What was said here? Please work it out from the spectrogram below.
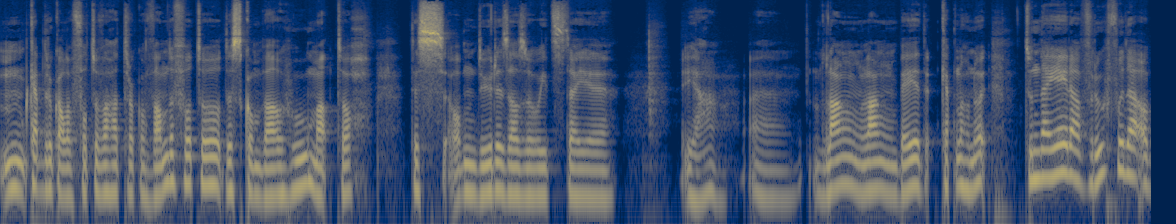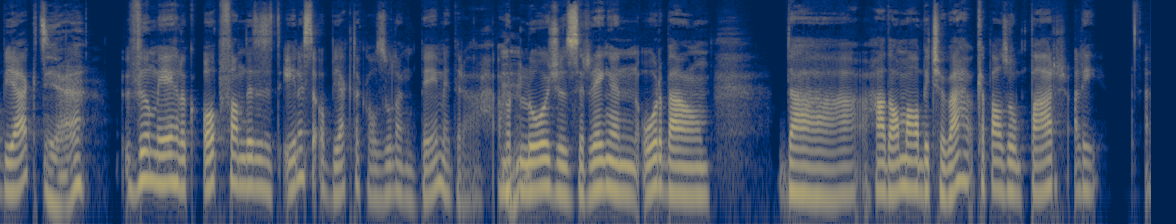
Mm, Ik heb er ook al een foto van getrokken van de foto, dus het komt wel goed, maar toch, het is, op den duur is dat zoiets dat je, ja, eh, lang, lang bij je... Ik heb nog nooit... Toen dat jij dat vroeg voor dat object, Ja. Viel mij eigenlijk op van, dit is het enige object dat ik al zo lang bij me draag. Horloges, ringen, oorbellen, dat gaat allemaal een beetje weg. Ik heb al zo'n paar, allee, eh,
